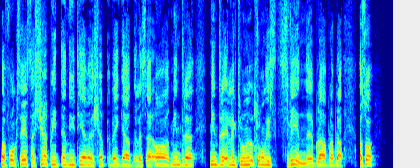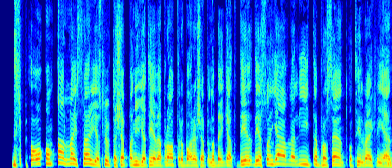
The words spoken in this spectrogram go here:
När folk säger så här, köp inte en ny TV, köp en väggad eller så här, ah, mindre, mindre elektroniskt svinn, bla bla bla. Alltså, om alla i Sverige slutar köpa nya tv-apparater och bara köper något beggat. Det, det är så en jävla liten procent av tillverkningen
